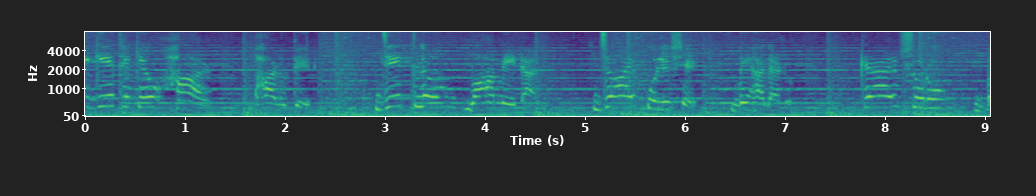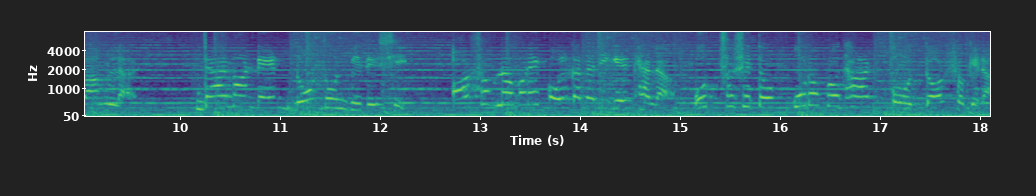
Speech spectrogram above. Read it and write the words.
এগিয়ে থেকেও হার ভারতের। জিতল মহামেডান, জয় পুলিশের বেহালারও ট্রায়াল শুরু বাংলার। ডায়মন্ডের নতুন বিদেশি। অশোকনগরে কলকাতা লিগের খেলা, উচ্ছ্বসিত পুরপ্রধান ও দর্শকেরা।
